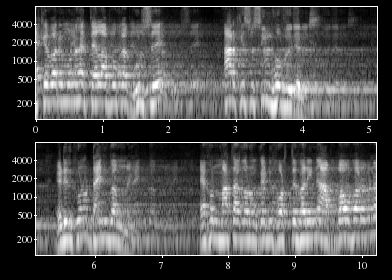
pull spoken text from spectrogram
একেবারে মনে হয় তেলা পোকা ঘুরছে, আর কিছু চিহ্ন বইরে রয়েছে। এটির কোনো ডাইন বাম নাই। এখন মাথা গরম কেটে পড়তে পারি না, আব্বাও পারবে না,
